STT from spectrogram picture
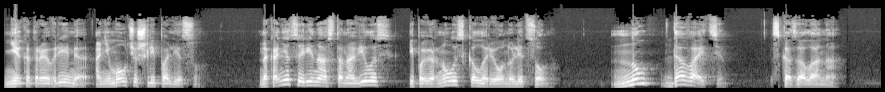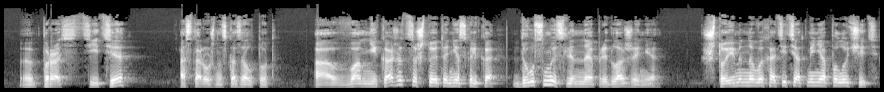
Некоторое время они молча шли по лесу. Наконец Ирина остановилась и повернулась к Лариону лицом. «Ну, давайте», – сказала она. «Э, «Простите», – осторожно сказал тот. «А вам не кажется, что это несколько двусмысленное предложение? Что именно вы хотите от меня получить?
